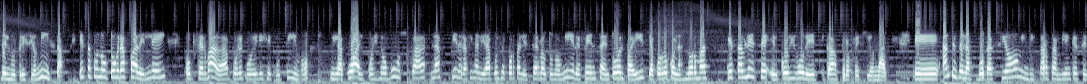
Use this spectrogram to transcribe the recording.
del nutricionista. Esta fue una autógrafa de ley observada por el Poder Ejecutivo y la cual pues no busca, la, tiene la finalidad pues de fortalecer la autonomía y defensa en todo el país de acuerdo con las normas que establece el Código de Ética Profesional. Eh, antes de la votación, indicar también que se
